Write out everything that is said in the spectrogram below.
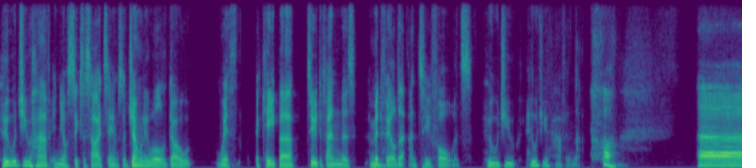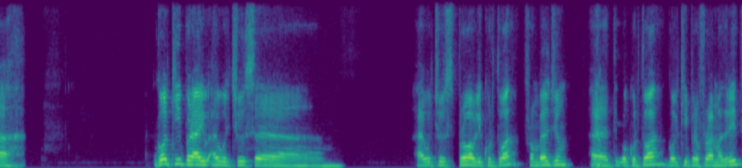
Who would you have in your six-a-side team? So generally, we'll go with a keeper, two defenders, a midfielder, and two forwards. Who would you Who would you have in that? Oh. Uh, goalkeeper, I I will choose. Uh, I would choose probably Courtois from Belgium. Yep. Uh, Thibaut Courtois, goalkeeper of Real Madrid.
